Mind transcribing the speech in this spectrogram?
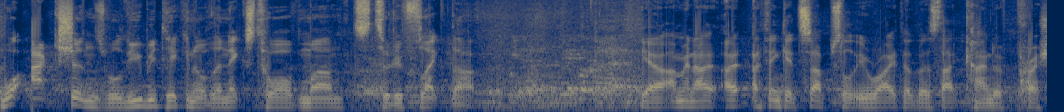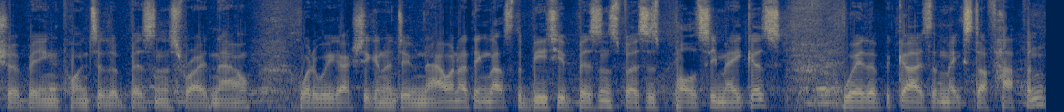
What actions will you be taking over the next 12 months to reflect that? Yeah, I mean, I, I, think it's absolutely right that there's that kind of pressure being pointed at business right now. What are we actually going to do now? And I think that's the beauty of business versus policymakers. We're the guys that make stuff happen.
